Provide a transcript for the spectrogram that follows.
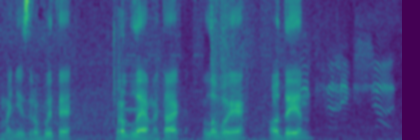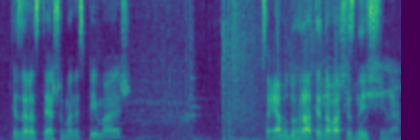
мені зробити проблеми, так? Лови. Один. Ти зараз теж у мене спіймаєш. Все, я буду грати на ваше знищення.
